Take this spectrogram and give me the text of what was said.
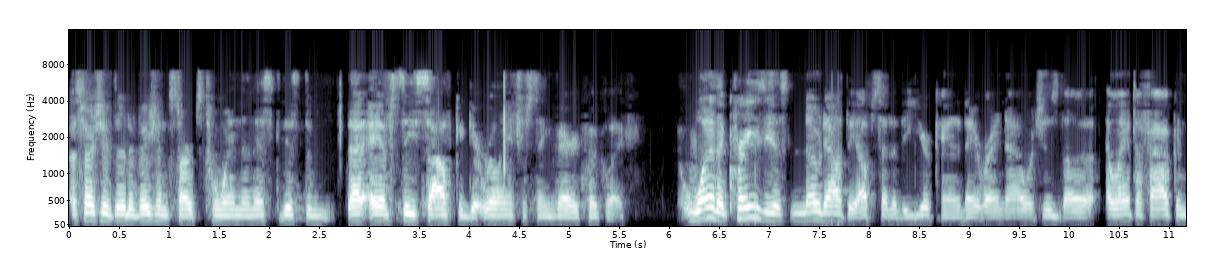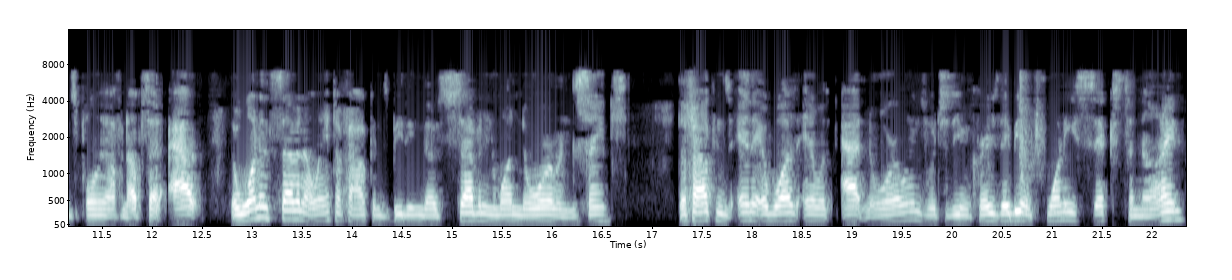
especially if their division starts to win, then this this that AFC South could get really interesting very quickly. One of the craziest, no doubt, the upset of the year candidate right now, which is the Atlanta Falcons pulling off an upset at the one and seven Atlanta Falcons beating those seven and one New Orleans Saints. The Falcons and it was and it was at New Orleans, which is even crazy. They beat them twenty six to nine.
